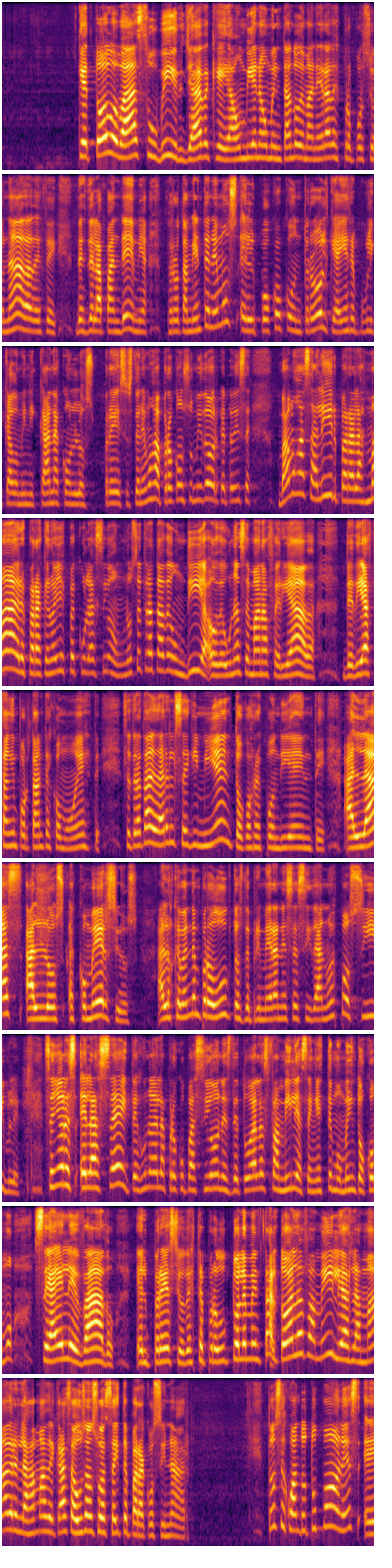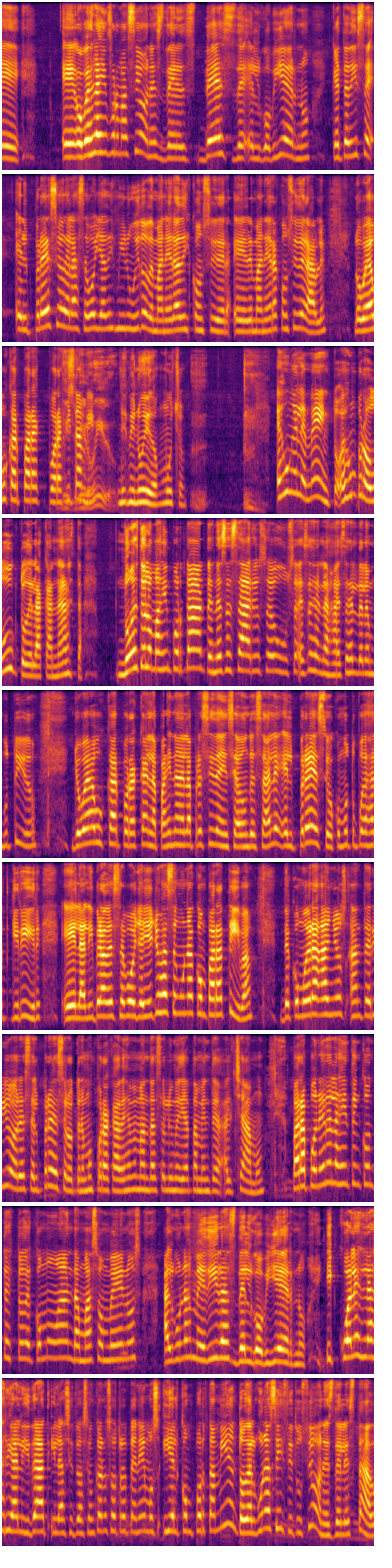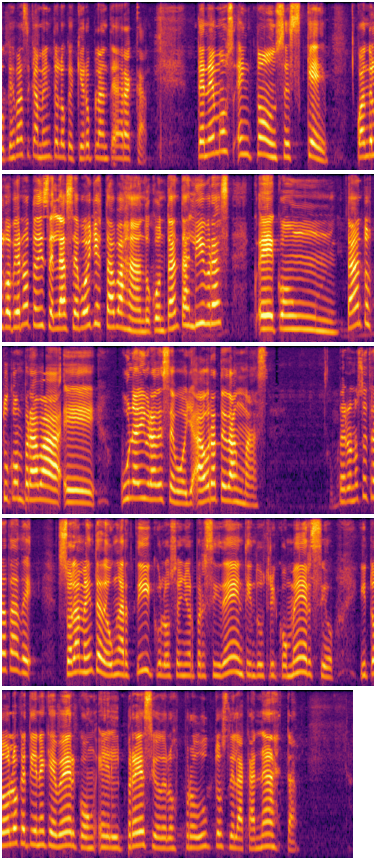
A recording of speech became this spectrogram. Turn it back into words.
que todo va a subir, ya que aún viene aumentando de manera desproporcionada desde, desde la pandemia, pero también tenemos el poco control que hay en República Dominicana con los precios. Tenemos a Proconsumidor que te dice, vamos a salir para las madres para que no haya especulación. No se trata de un día o de una semana feriada, de días tan importantes como este. Se trata de dar el seguimiento correspondiente a, las, a los comercios, a los que venden productos de primera necesidad. No es posible. Señores, el aceite es una de las preocupaciones de todas las familias en este momento, cómo se ha elevado el precio de este producto elemental. Todas las familias, las madres, las amas de casa usan su aceite para cocinar. Entonces, cuando tú pones eh, eh, o ves las informaciones desde el gobierno que te dice el precio de la cebolla ha disminuido de manera, eh, de manera considerable, lo voy a buscar para, por aquí también. Disminuido, mucho. Es un elemento, es un producto de la canasta, no es de lo más importante, es necesario, se usa, ese es, el, ese es el del embutido. Yo voy a buscar por acá en la página de la presidencia donde sale el precio, cómo tú puedes adquirir eh, la libra de cebolla y ellos hacen una comparativa de cómo era años anteriores el precio, lo tenemos por acá, déjeme mandárselo inmediatamente al chamo, para poner a la gente en contexto de cómo andan más o menos algunas medidas del gobierno y cuál es la realidad y la situación que nosotros tenemos y el comportamiento de algunas instituciones del Estado, que es básicamente lo que quiero plantear acá. Tenemos entonces que cuando el gobierno te dice la cebolla está bajando con tantas libras, eh, con tantos tú comprabas eh, una libra de cebolla, ahora te dan más. Pero no se trata de solamente de un artículo, señor presidente, industria y comercio, y todo lo que tiene que ver con el precio de los productos de la canasta.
